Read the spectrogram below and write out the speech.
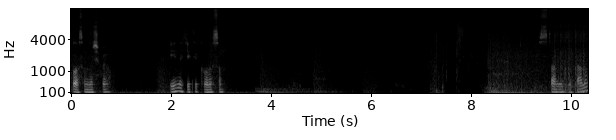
колесом зачепив. І не тільки колесом. Став їх затаном.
